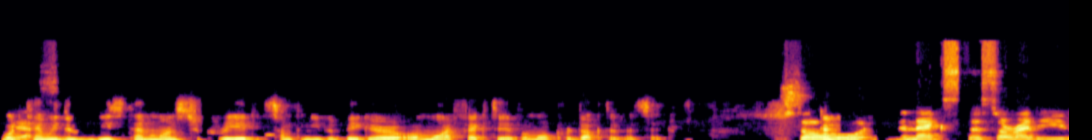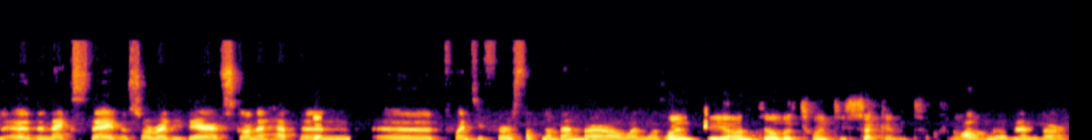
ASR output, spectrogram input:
what yes. can we do in these 10 months to create something even bigger or more effective or more productive etc so the next is already uh, the next date is already there. It's gonna happen twenty yeah. uh, first of November or when was 20 it? Until the twenty second of November. Of November.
